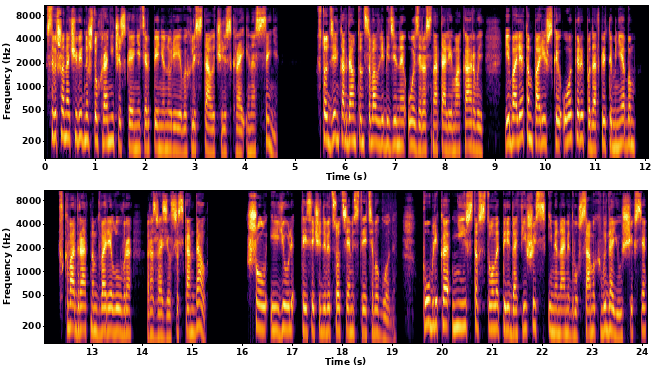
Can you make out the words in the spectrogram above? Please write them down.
Совершенно очевидно, что хроническое нетерпение Нуреева хлестало через край и на сцене. В тот день, когда он танцевал «Лебединое озеро» с Натальей Макаровой и балетом Парижской оперы под открытым небом в квадратном дворе Лувра, разразился скандал. Шел июль 1973 года. Публика неистовствовала перед афишей с именами двух самых выдающихся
